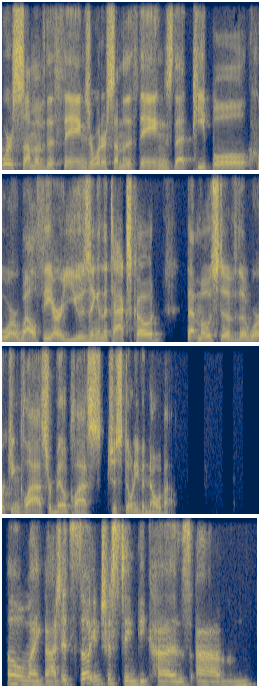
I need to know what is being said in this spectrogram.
were some of the things, or what are some of the things that people who are wealthy are using in the tax code that most of the working class or middle class just don't even know about? Oh my gosh, it's so interesting because, um,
